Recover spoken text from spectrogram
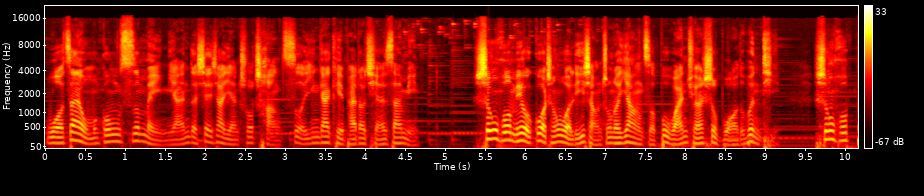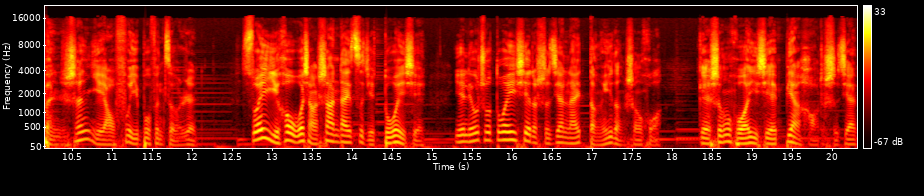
我在我们公司每年的线下演出场次应该可以排到前三名。生活没有过成我理想中的样子，不完全是我的问题，生活本身也要负一部分责任。所以以后我想善待自己多一些，也留出多一些的时间来等一等生活，给生活一些变好的时间。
